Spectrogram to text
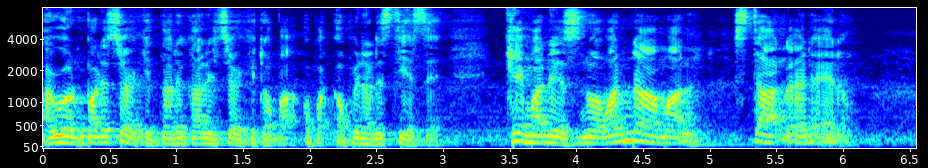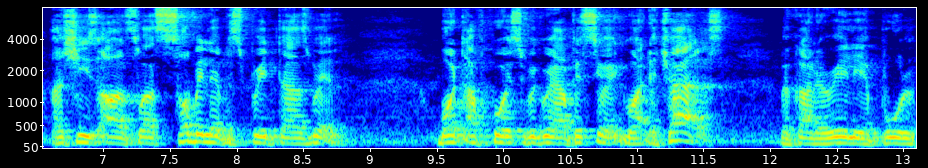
I run for the circuit, not the college circuit up, up, up in the States. Eh? Kemba Nelson, no, a normal start now, you know. And she's also a sub-11 sprinter as well. But of course, we're going to have to see how it go at the trials. Because the relay pool,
